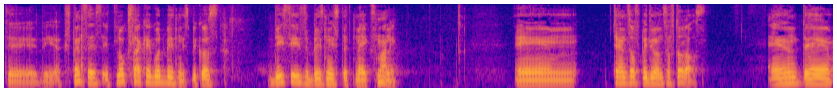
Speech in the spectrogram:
uh, the expenses, it looks like a good business because this is a business that makes money. Um, tens of billions of dollars. And uh,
